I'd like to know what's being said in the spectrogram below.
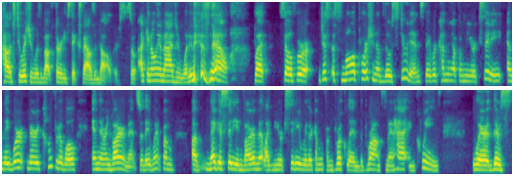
college tuition was about $36,000. So I can only imagine what it is now. But so for just a small portion of those students, they were coming up from New York City and they weren't very comfortable in their environment. So they went from a mega city environment like New York City, where they're coming from Brooklyn, the Bronx, Manhattan, Queens, where there's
